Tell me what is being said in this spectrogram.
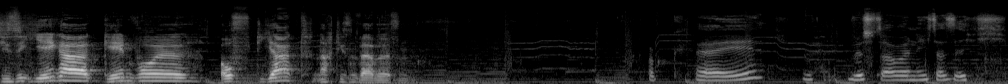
diese Jäger gehen wohl auf die Jagd nach diesen Werwölfen. Okay. Wüsste aber nicht, dass ich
